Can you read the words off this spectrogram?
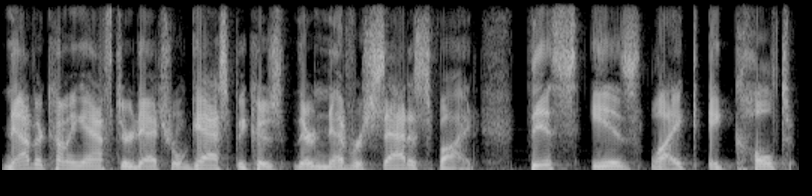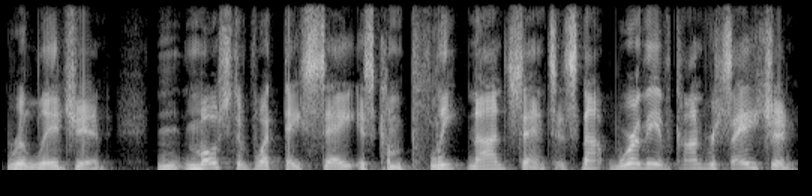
Now they're coming after natural gas because they're never satisfied. This is like a cult religion. Most of what they say is complete nonsense. It's not worthy of conversation.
